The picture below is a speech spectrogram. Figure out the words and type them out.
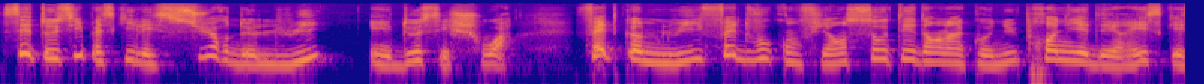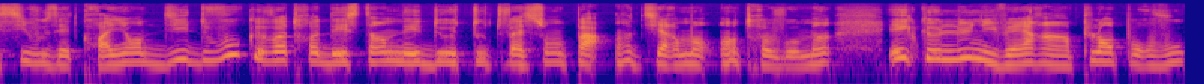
c'est aussi parce qu'il est sûr de lui et de ses choix. Faites comme lui, faites-vous confiance, sautez dans l'inconnu, prenez des risques et si vous êtes croyant, dites-vous que votre destin n'est de toute façon pas entièrement entre vos mains et que l'univers a un plan pour vous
